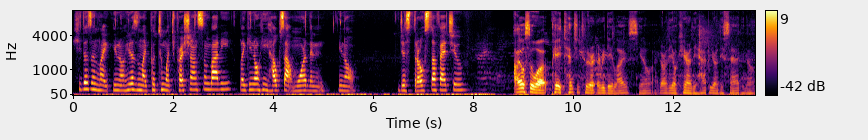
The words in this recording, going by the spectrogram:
he doesn't like you know he doesn't like put too much pressure on somebody like you know he helps out more than you know just throw stuff at you I also uh, pay attention to their everyday lives. You know, are they okay? Are they happy? Are they sad? You know.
